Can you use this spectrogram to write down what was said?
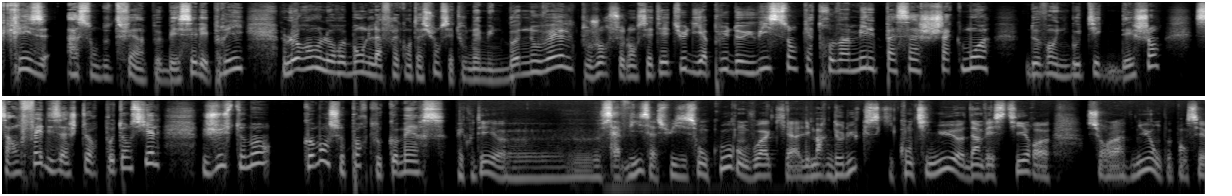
crise a sans doute fait un peu baisser les prix. Laurent, le rebond de la fréquentation, c'est tout de même une bonne nouvelle. Toujours selon cette étude, il y a plus de 880 000 passages chaque mois devant une boutique des champs. Ça en fait des acheteurs potentiels. Justement, comment se porte le commerce? Écoutez, euh, ça ça suit son cours. On voit qu'il y a les marques de luxe qui continuent d'investir sur l'avenue. On peut penser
